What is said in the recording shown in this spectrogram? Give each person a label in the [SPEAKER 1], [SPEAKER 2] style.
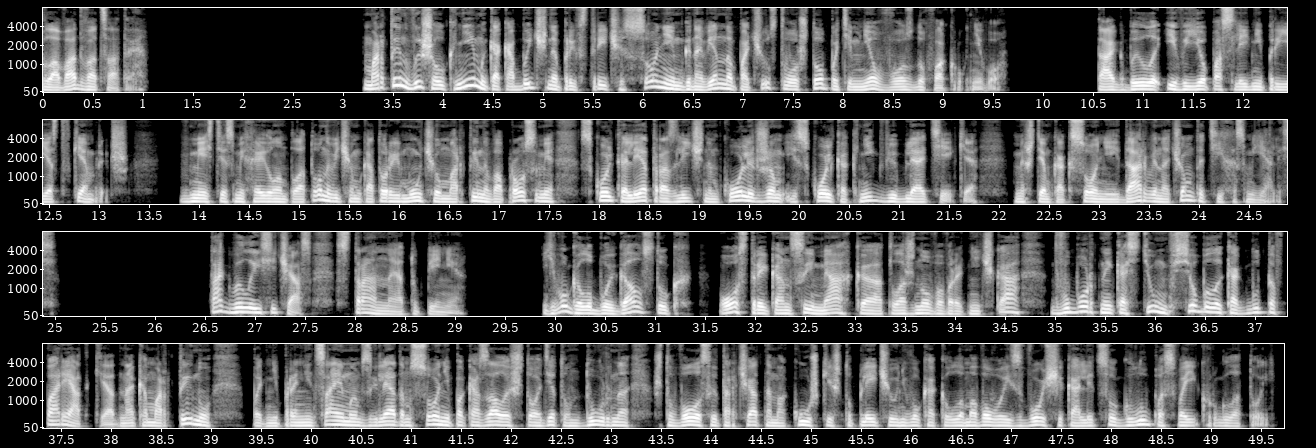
[SPEAKER 1] Глава 20. Мартын вышел к ним и, как обычно, при встрече с Соней мгновенно почувствовал, что потемнел воздух вокруг него. Так было и в ее последний приезд в Кембридж. Вместе с Михаилом Платоновичем, который мучил Мартына вопросами, сколько лет различным колледжам и сколько книг в библиотеке, меж тем как Соня и Дарвин о чем-то тихо смеялись. Так было и сейчас, странное отупение. Его голубой галстук, острые концы мягко отложного воротничка, двубортный костюм — все было как будто в порядке, однако Мартыну под непроницаемым взглядом Сони показалось, что одет он дурно, что волосы торчат на макушке, что плечи у него как у ломового извозчика, а лицо глупо своей круглотой.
